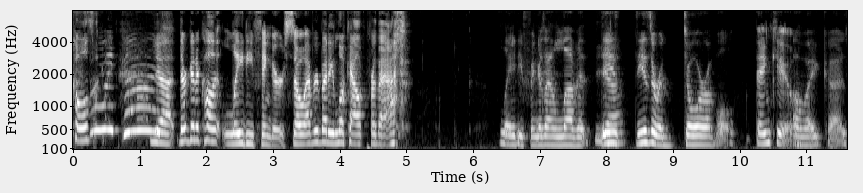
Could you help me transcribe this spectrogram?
Cole's oh my god Yeah, they're gonna call it lady fingers, so everybody look out for that. lady fingers i love it these Yeah. these are adorable Thank you. Oh my gosh.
